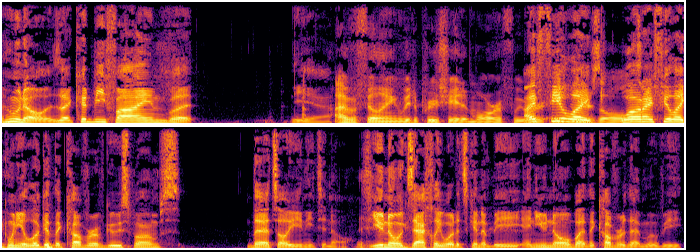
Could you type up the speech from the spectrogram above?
who knows? That could be fine, but yeah. I have a feeling we'd appreciate it more if we were I feel eight like years old. well, and I feel like when you look at the cover of Goosebumps, that's all you need to know. If you know exactly what it's going to be, and you know by the cover of that movie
